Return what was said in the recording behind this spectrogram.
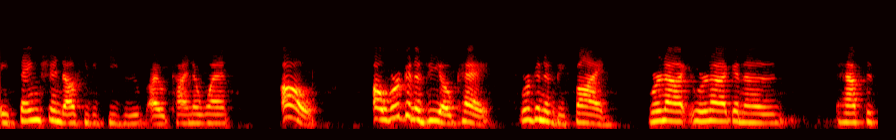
a sanctioned LGBT group I kind of went oh oh we're gonna be okay. We're gonna be fine. We're not we're not gonna have to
